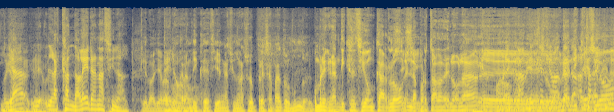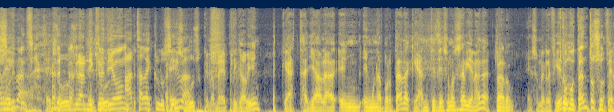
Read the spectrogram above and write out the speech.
Y ya la escandalera nacional. Que lo ha llevado con gran discreción, ha sido una sorpresa para todo el mundo. ¿eh? Hombre, gran discreción, Carlos, Sí, en la portada de Lola. eh, Hombre, gran Jesús, discreción, gran hasta- hasta la discreción. exclusiva. Jesús, gran Jesús. discreción. Hasta la exclusiva. Jesús, que no me he explicado bien, que hasta ya habla en, en una portada, que antes de eso no se sabía nada. Claro. Eso me refiero. Como tantos Entonces, otros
